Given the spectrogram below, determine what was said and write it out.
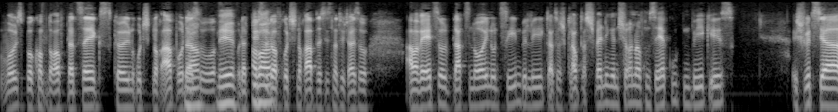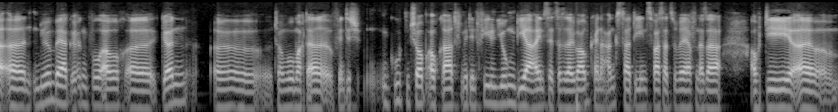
Wolfsburg kommt noch auf Platz 6, Köln rutscht noch ab oder ja, so. Nee, oder Düsseldorf rutscht noch ab. Das ist natürlich also. Aber wer jetzt so Platz 9 und 10 belegt, also ich glaube, dass Schwenningen schon auf einem sehr guten Weg ist. Ich würde es ja äh, Nürnberg irgendwo auch äh, gönnen. Äh, Tombo macht da, finde ich, einen guten Job, auch gerade mit den vielen Jungen, die er einsetzt, dass er da überhaupt keine Angst hat, die ins Wasser zu werfen, dass er auch die äh,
